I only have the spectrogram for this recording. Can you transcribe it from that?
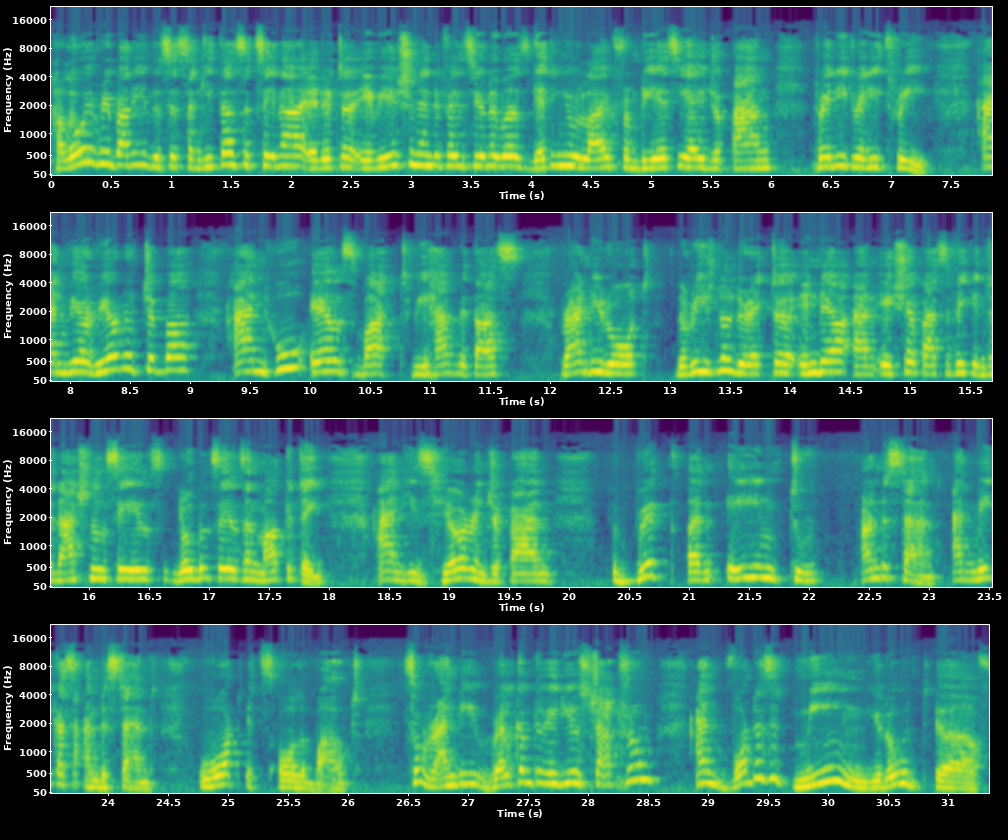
Hello, everybody. This is Sangeeta Saxena, editor, Aviation and Defense Universe, getting you live from DSEI Japan 2023. And we are here at Chiba, and who else but we have with us Randy Rotte, the Regional Director, India and Asia Pacific International Sales, Global Sales and Marketing. And he's here in Japan with an aim to understand and make us understand what it's all about. So, Randy, welcome to ADU's chat room. And what does it mean, you know, uh,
